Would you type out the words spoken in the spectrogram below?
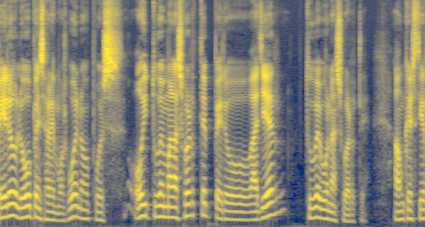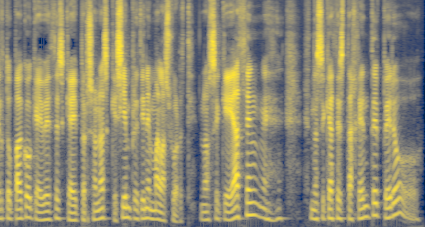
Pero luego pensaremos, bueno, pues hoy tuve mala suerte, pero ayer tuve buena suerte. Aunque es cierto, Paco, que hay veces que hay personas que siempre tienen mala suerte. No sé qué hacen, no sé qué hace esta gente, pero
